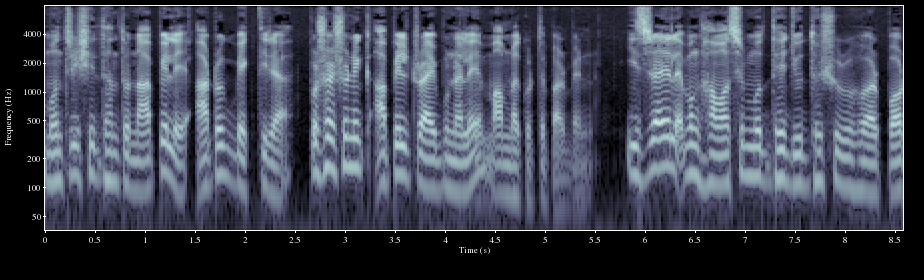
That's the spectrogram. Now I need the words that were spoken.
মন্ত্রী সিদ্ধান্ত না পেলে আটক ব্যক্তিরা প্রশাসনিক আপিল ট্রাইব্যুনালে মামলা করতে পারবেন। ইসরায়েল এবং হামাসের মধ্যে যুদ্ধ শুরু হওয়ার পর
